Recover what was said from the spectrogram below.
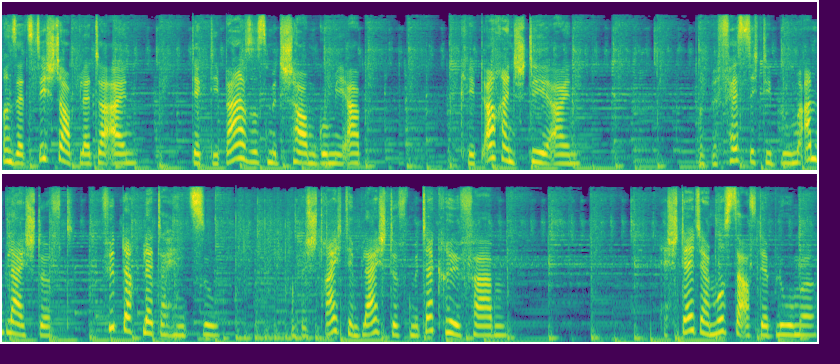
und setzt die Staubblätter ein. Deckt die Basis mit Schaumgummi ab. Klebt auch ein Stiel ein. Und befestigt die Blume am Bleistift. Fügt auch Blätter hinzu. Und bestreicht den Bleistift mit Acrylfarben. Erstellt ein Muster auf der Blume.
